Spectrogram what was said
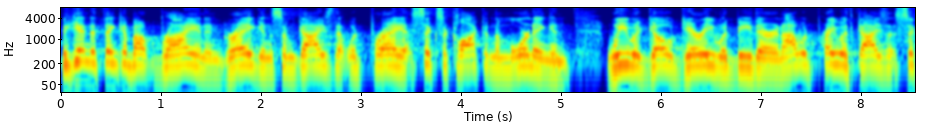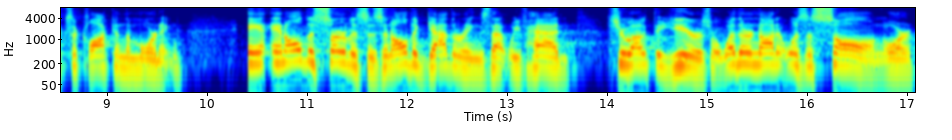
Began to think about Brian and Greg and some guys that would pray at 6 o'clock in the morning and we would go, Gary would be there, and I would pray with guys at six o'clock in the morning. And, and, all the services and all the gatherings that we've had throughout the years, or whether or not it was a song or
